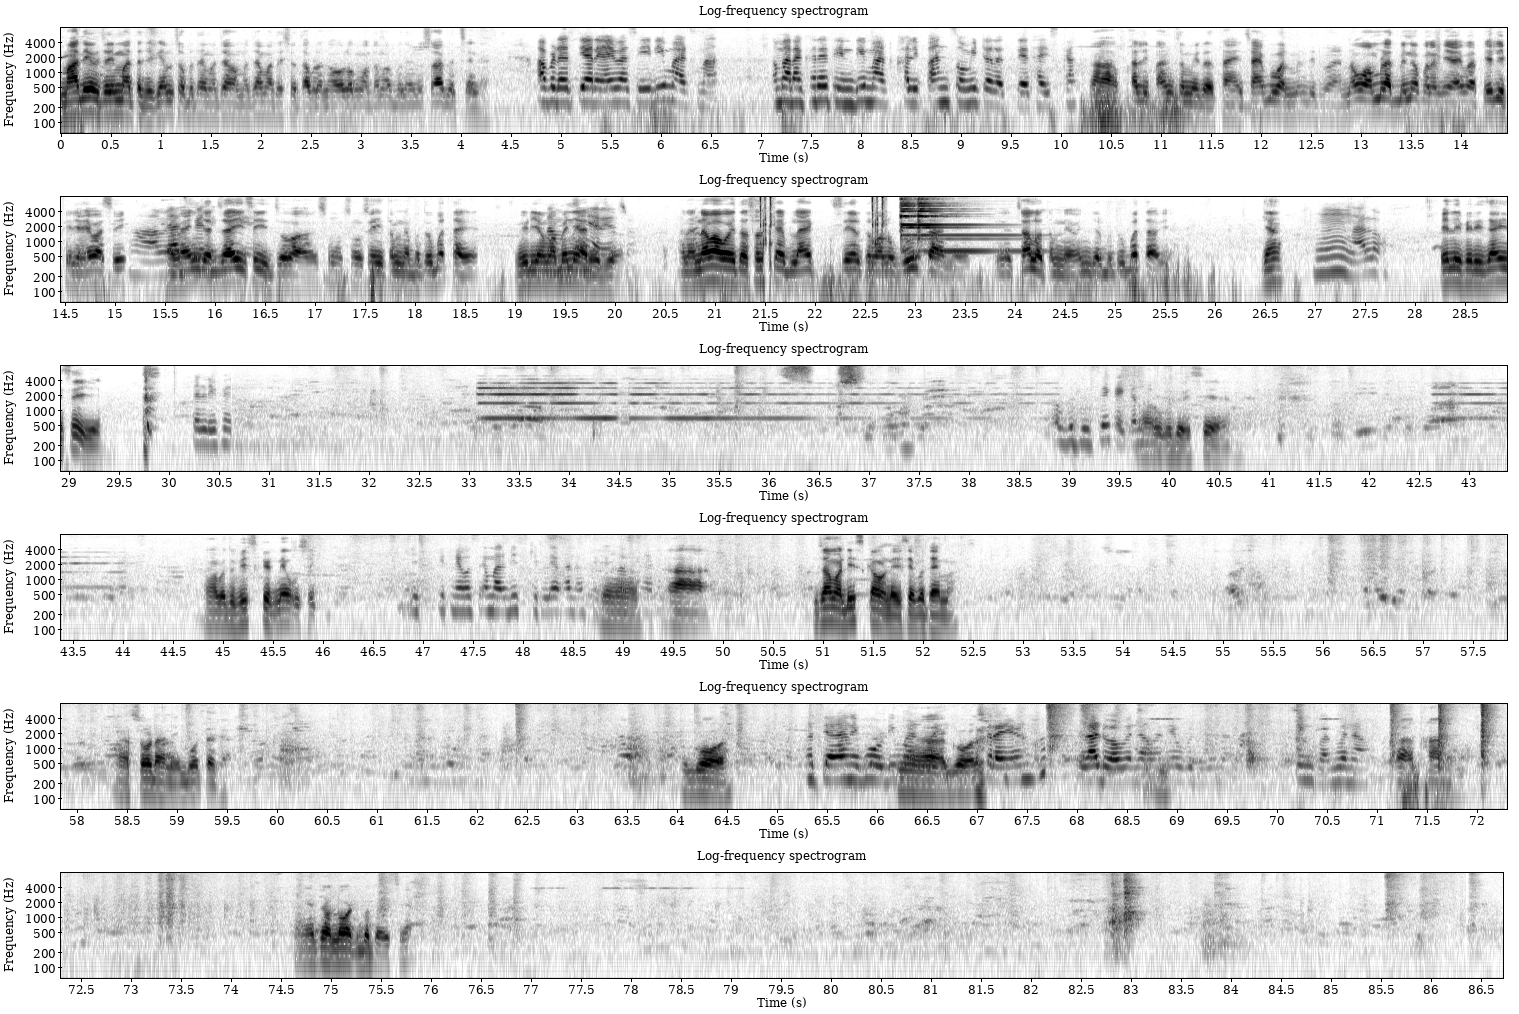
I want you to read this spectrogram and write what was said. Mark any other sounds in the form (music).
મહાદેવ જય માતાજી. કેમ છો બધા? મજામાં? મજામાં થશો તો આપણા નવા વ્લોગમાં તમારું બધાનું સ્વાગત છે ને? આપણે અત્યારે આવ્યા છીએ ડીમાર્ટમાં. અમારા ઘરેથી ડીમાર્ટ ખાલી પાંચસો મીટર જ તે થાય છે હા ખાલી પાંચસો મીટર થાય. સાંઈ ભગવાન મંદિરમાં નવો હમણાં જ બન્યો પણ અમે આવ્યા પહેલી ફેરી આવ્યા છીએ. હવે પહેલી જાય છે જોવા શું શું છે તમને બધું બતાવે વિડીયોમાં બન્યા રહેજો. અને નવા હોય તો સબસ્ક્રાઇબ લાઈક શેર કરવાનું ભૂલતા નહીં. અને ચાલો તમને અંદર બધું બતાવીએ. ક્યાં? હમ હાલો. પહેલી ફેરી જાય છે. પહેલી ફેરી આ બધું છે કઈ કરવું બધું છે હા બધું બિસ્કિટ ને એવું છે બિસ્કિટ ને એવું છે અમારે બિસ્કિટ લેવાના છે હા, હા જામાં ડિસ્કાઉન્ટ છે બધા એમાં હા સોડાની બોટલ ગોળ. અત્યારે આની બહુ ડિમાન્ડ હા, ગોળ. ઉત્તરાયણ લાડવા બનાવવાની એવું બધું બનાવે સિંગપાક બનાવવાનું હા એ જો લોટ બધો છે.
